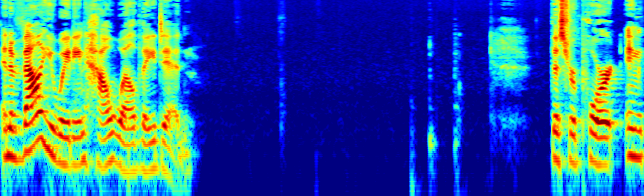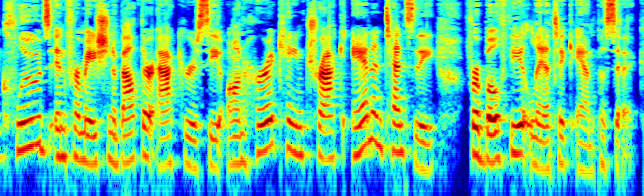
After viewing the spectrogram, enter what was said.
and evaluating how well they did. This report includes information about their accuracy on hurricane track and intensity for both the Atlantic and Pacific.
